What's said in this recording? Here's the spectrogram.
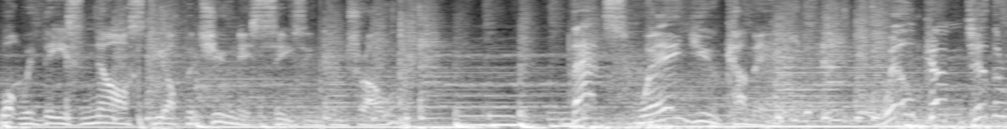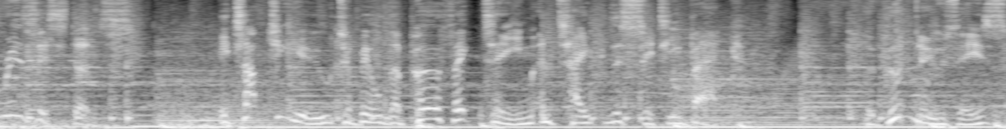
What with these nasty opportunists seizing control. That's where you come in. Welcome to the Resistance. It's up to you to build the perfect team and take the city back. The good news is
